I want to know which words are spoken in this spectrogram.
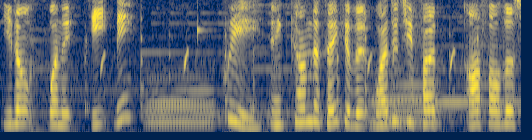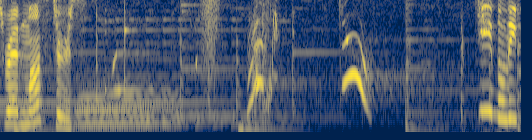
You don't want to eat me? Quee, and come to think of it, why did you fight off all those red monsters? Believe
